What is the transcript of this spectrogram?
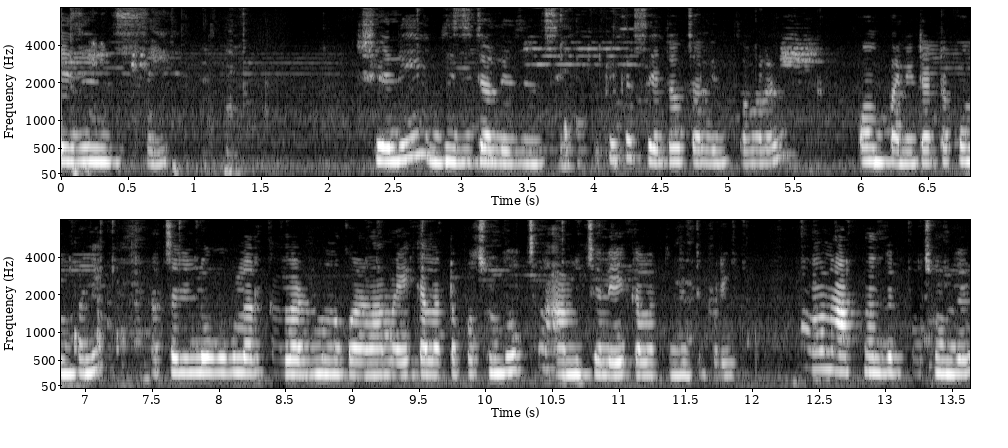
agency Shelly digital agency ঠিক আছে, এটাও চালিয়ে দিতে পারেন। কোম্পানিটা একটা কোম্পানি আর চাইলে লোগোগুলার কালার মনে করেন, আমার এই কালারটা পছন্দ হচ্ছে, আমি চাইলে এই কালারটা দিতে পারি। মানে আপনাদের পছন্দের,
